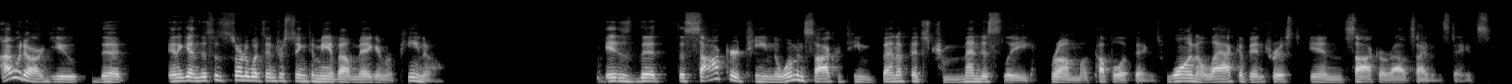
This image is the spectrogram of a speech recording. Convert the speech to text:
I would argue that, and again, this is sort of what's interesting to me about Megan Rapinoe is that the soccer team, the women's soccer team, benefits tremendously from a couple of things. One, a lack of interest in soccer outside of the states,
